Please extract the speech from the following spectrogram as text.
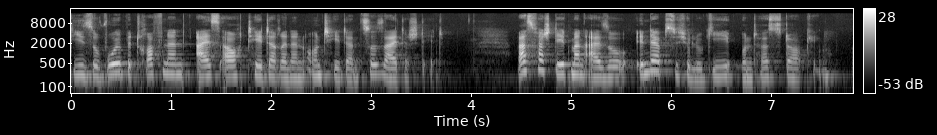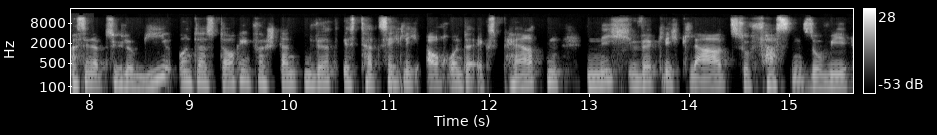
die sowohl Betroffenen als auch Täterinnen und Tätern zur Seite steht. Was versteht man also in der Psychologie unter Stalking? Was in der Psychologie unter Stalking verstanden wird, ist tatsächlich auch unter Experten nicht wirklich klar zu fassen. So wie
